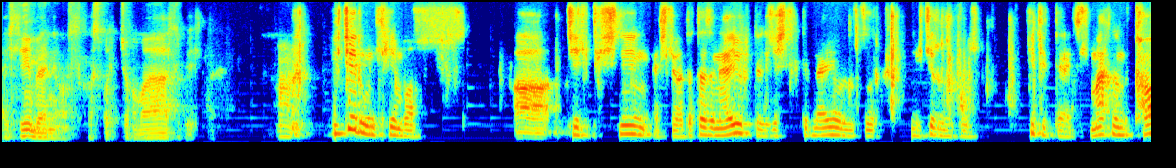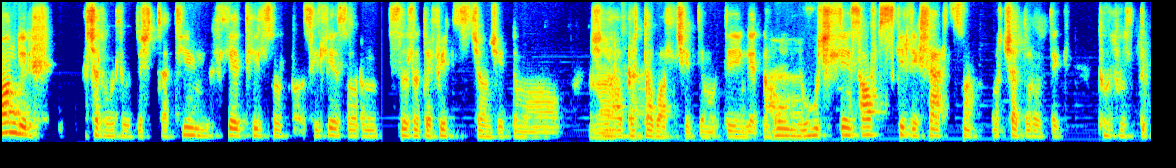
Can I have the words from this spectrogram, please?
ажлын байрны онцлог бас болж байгаа маа л байна. Нэгжээр үнэлэх юм бол а жил тэгшний ажил одоо та 80% гэж. Тэр 80% зөв нэгжээр үнэлвэл хит хиттэй ажил. Маахан тоонд ирэх ачаал хөрлөгдөж ш. За тийм эхлээд хэл сур сэлгээ сурна. Эсвэл одоо фитнес ч гэдэм үү. Шинэ хоббито болж гэдэм үү. Тэг ингээд хөгжлийн софт скиллийг шаардсан ур чадваруудыг төлөвлөдөг.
